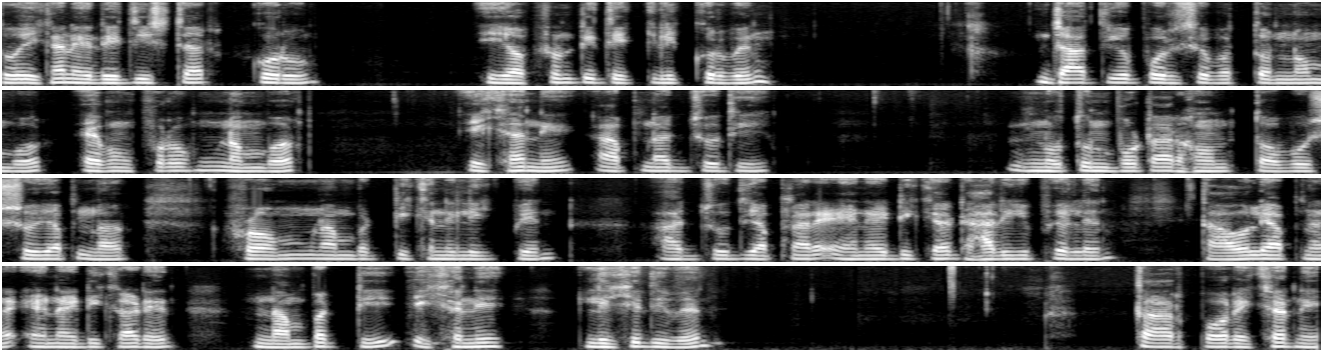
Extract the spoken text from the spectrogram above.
তো এখানে রেজিস্টার করুন। এই অপশনটিতে ক্লিক করবেন। জাতীয় পরিচয়পত্র নম্বর এবং ফর্ম নম্বর। এখানে আপনার যদি নতুন ভোটার হন, তো অবশ্যই আপনার ফর্ম নাম্বারটি এখানে লিখবেন। আর যদি আপনার এনআইডি কার্ড হারিয়ে ফেলেন, তাহলে আপনার এনআইডি কার্ডের নাম্বারটি এখানে লিখে দিবেন। তারপর এখানে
